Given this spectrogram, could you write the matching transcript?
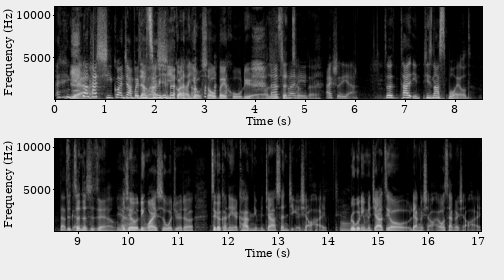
Yeah. 让他习惯这样被让他习惯他有时候被忽略，然后这是正常的。Actually, yeah. So 他 he's not spoiled. 这真的是这样。而且另外是，我觉得这个可能也看你们家生几个小孩。Oh. 如果你们家只有两个小孩或三个小孩，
